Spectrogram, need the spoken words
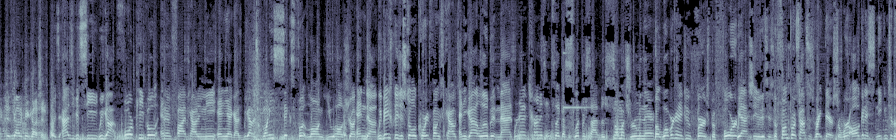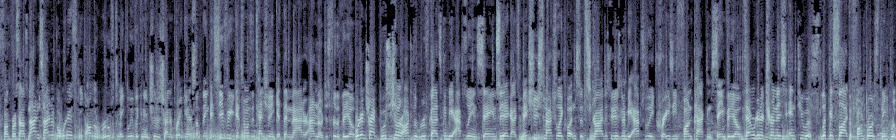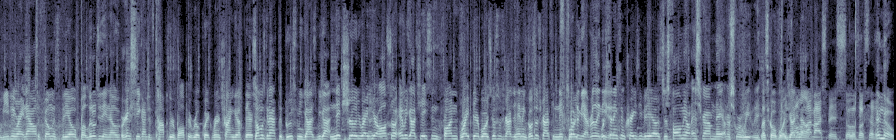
Jack just got a concussion. Boys, as you can see, we got four people and then five counting me. And yeah, guys, we got a 26 foot long U-Haul truck. And uh, we basically just stole Corey Funk's couch and he got a little bit mad. We're gonna turn this into like a slip and slide. There's so much room in there. But what we're gonna do first before we actually do this is the Funk Bros house is right there. So we're all gonna sneak into the Funk Bros house. Not inside of it, but we're gonna sneak on the roof to make believe like an intruder's trying to break in or something. And see if we can get someone's attention and get them mad or I don't know, just for the video. We're gonna try and boost each other onto the roof, guys. It's gonna be absolutely insane. So yeah, guys, make sure you smash the like button, subscribe. This video is gonna be absolutely crazy, fun packed, insane video. Then we're gonna turn this into a slip and slide. The Funk Bros think we're leaving right now to film this video, but little do they know, we're gonna sneak onto the top of their ball pit real quick. We're gonna try and get up there. Someone's gonna have to boost me, guys. We got Nick Shirley right here also, and we got Jason Fun right there, boys. Go subscribe to him and go subscribe to Nick, Subscribe boys. to me, I really We're sending it. some crazy videos. Just follow me on Instagram, Nate underscore Wheatley. Let's go, boys. You already know. my MySpace, solo flow seven. No.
